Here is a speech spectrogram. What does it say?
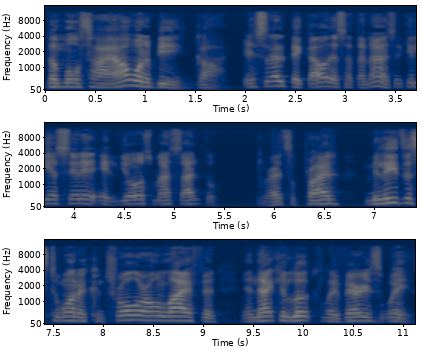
the most high. I want to be God. Ese era el pecado de Satanás. Él quería ser el, el Dios más alto. Right? So pride leads us to want to control our own life, and, and that can look like various ways.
